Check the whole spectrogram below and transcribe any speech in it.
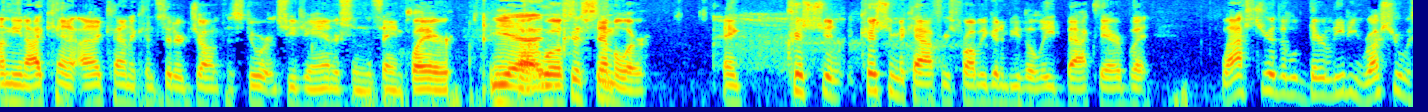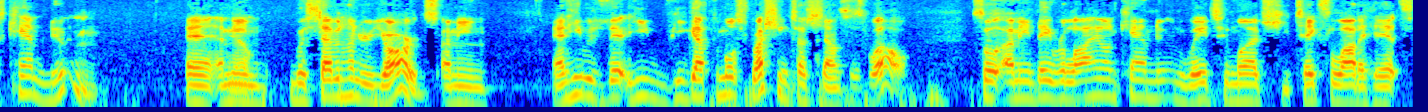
I mean I can I kind of consider Jonathan Stewart and C.J. Anderson the same player. yeah. Uh, well, it's Christian- similar. And Christian Christian McCaffrey's probably going to be the lead back there, but last year the, their leading rusher was Cam Newton, and I mean with 700 yards. I mean, and he was there. He he got the most rushing touchdowns as well. So I mean, they rely on Cam Newton way too much. He takes a lot of hits.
